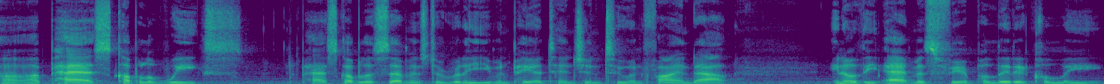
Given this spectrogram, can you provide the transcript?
uh, past couple of weeks, past couple of sevens to really even pay attention to and find out, you know, the atmosphere politically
